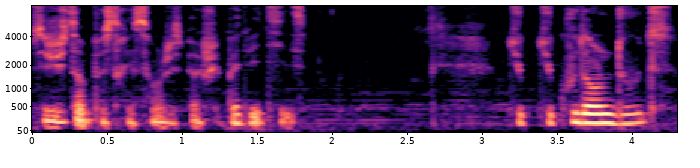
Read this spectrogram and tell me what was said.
c'est juste un peu stressant, j'espère que je fais pas de bêtises. Du, du coup dans le doute,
